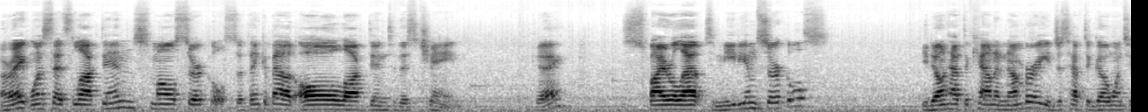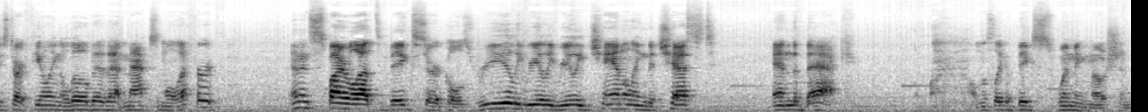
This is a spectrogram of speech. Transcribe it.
All right, once that's locked in, small circles. So think about all locked into this chain. Okay? Spiral out to medium circles. You don't have to count a number, you just have to go once you start feeling a little bit of that maximal effort. And then spiral out to big circles, really, really, really channeling the chest and the back. Almost like a big swimming motion.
